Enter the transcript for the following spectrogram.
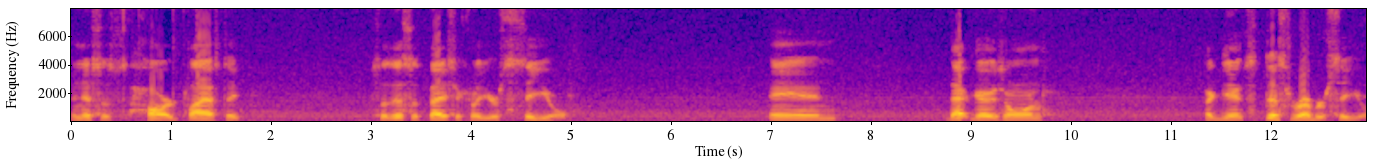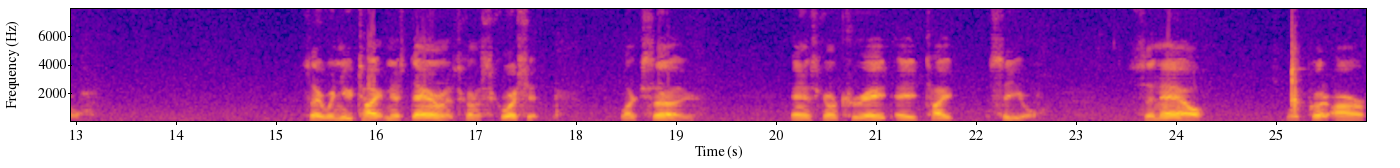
and this is hard plastic. So this is basically your seal. And that goes on against this rubber seal. So when you tighten this down it's going to squish it like so. And it's going to create a tight seal. So now we'll put our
